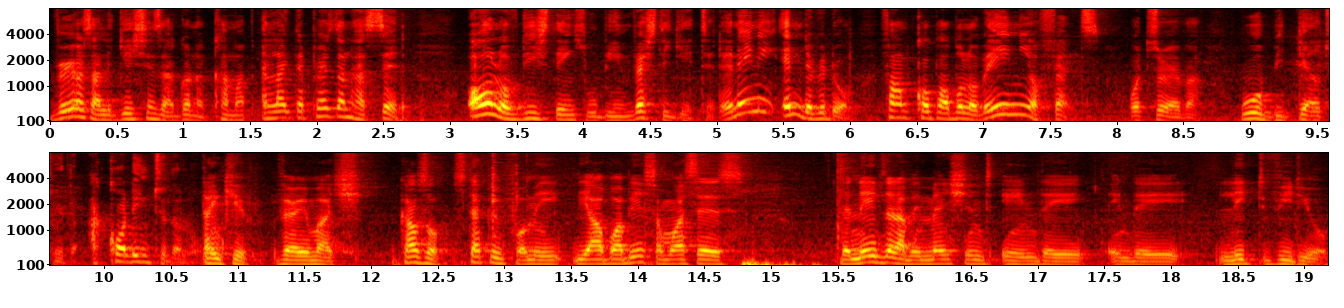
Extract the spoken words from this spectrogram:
Various allegations are going to come up. And like the president has said, all of these things will be investigated. And any individual found culpable of any offense whatsoever will be dealt with according to the law. Thank you very much. Council, step in for me. The Albabi Samoa says the names that have been mentioned in the in the leaked video,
